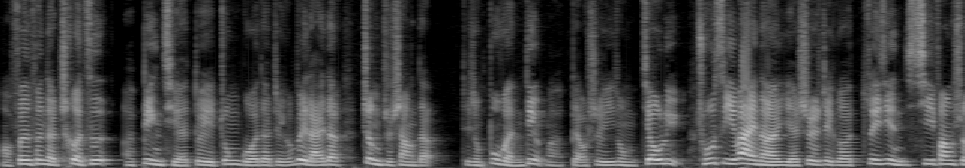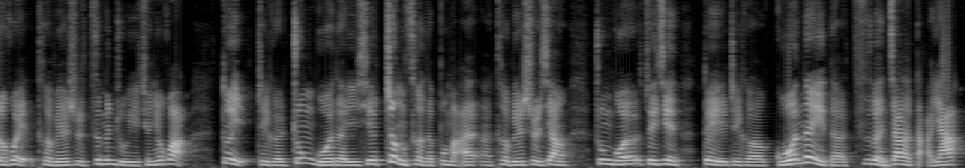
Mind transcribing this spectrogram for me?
啊，纷纷的撤资啊，并且对中国的这个未来的政治上的这种不稳定啊表示一种焦虑。除此以外呢，也是这个最近西方社会，特别是资本主义全球化对这个中国的一些政策的不满啊，特别是像中国最近对这个国内的资本家的打压。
